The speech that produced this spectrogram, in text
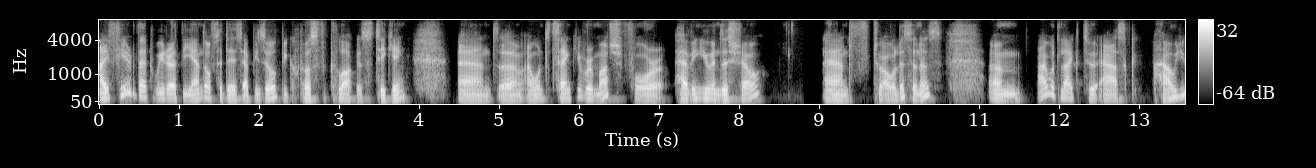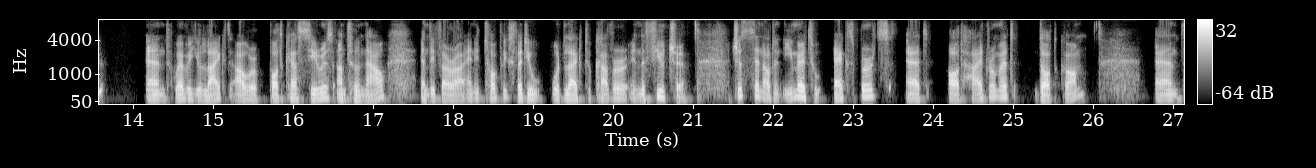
I fear that we're at the end of today's episode because the clock is ticking. And um, I want to thank you very much for having you in this show. And to our listeners, um, I would like to ask how you and whether you liked our podcast series until now, and if there are any topics that you would like to cover in the future. Just send out an email to experts at otthydromet.com. And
